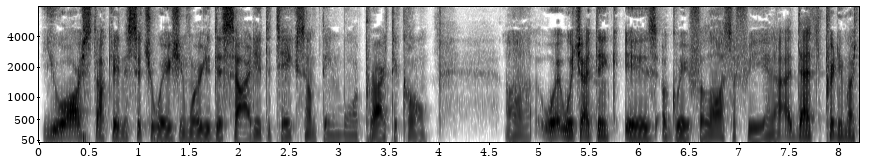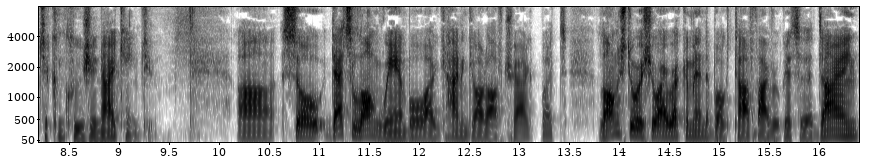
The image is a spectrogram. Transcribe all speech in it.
you are stuck in a situation where you decided to take something more practical. Uh, which I think is a great philosophy. And I, that's pretty much the conclusion I came to. Uh, so that's a long ramble. I kind of got off track, but long story short, I recommend the book Top Five Regrets of the Dying.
